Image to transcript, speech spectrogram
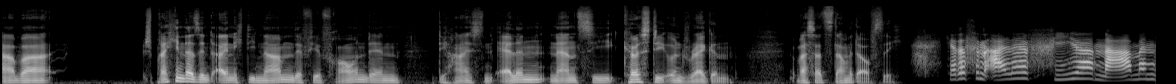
Aber sprechender sind eigentlich die Namen der vier Frauen, denn die heißen Ellen, Nancy, Kirsty und Regan. Was hat es damit auf sich? Ja, das sind alle vier Namen,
